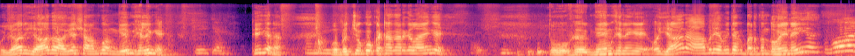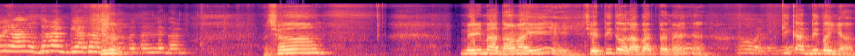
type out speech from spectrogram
वो यार याद आ गया शाम को हम गेम खेलेंगे। ठीक है। ठीक है ना? वो बच्चों को इकट्ठा करके लाएँगे। तो फिर गेम खेलेंगे। और यार आपने अभी तक बर्तन धोए नहीं है? वो उधर रख गया था? मुझे पता नहीं लगा। अच्छा मेरी मादाम आई छेती धोला बर्तन। की कर दी पईया?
